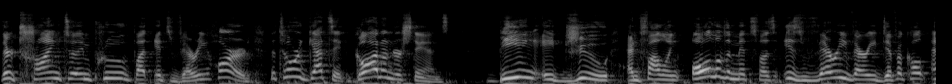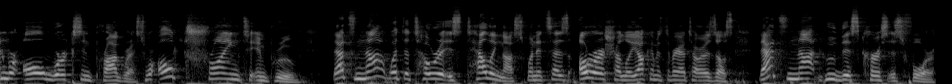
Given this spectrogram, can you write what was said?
they're trying to improve, but it's very hard. The Torah gets it. God understands. Being a Jew and following all of the mitzvahs is very, very difficult, and we're all works in progress. We're all trying to improve. That's not what the Torah is telling us when it says, That's not who this curse is for.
